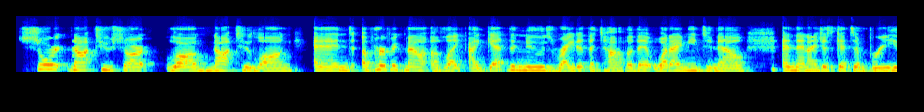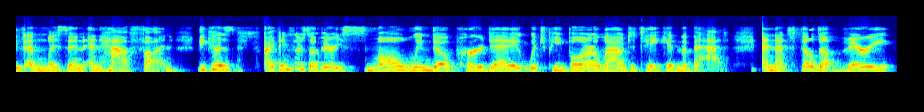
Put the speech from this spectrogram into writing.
short, not too short, long, not too long, and a perfect amount of like, I get the news right at the top of it, what I need to know. And then I just get to breathe and listen and have fun. Because mm-hmm. I think there's a very small window per day which people are allowed to take in the bad. And that's filled up very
